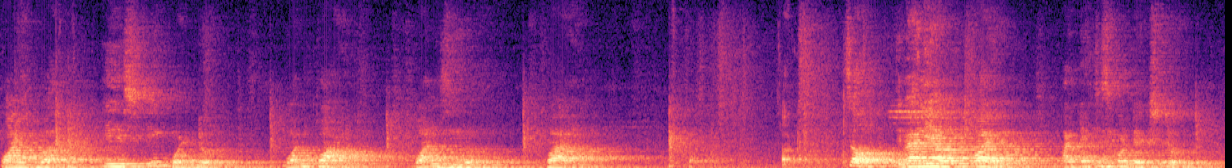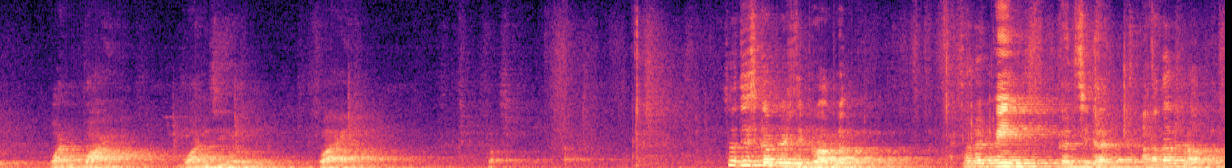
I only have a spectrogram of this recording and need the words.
0.1 is equal to 1.105 so the value of y at x is equal to x2 1.105 So this completes the problem. So let me consider another problem.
